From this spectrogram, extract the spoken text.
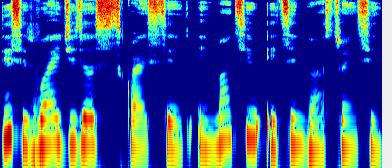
This is why Jesus Christ said in Matthew 18, verse 20,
